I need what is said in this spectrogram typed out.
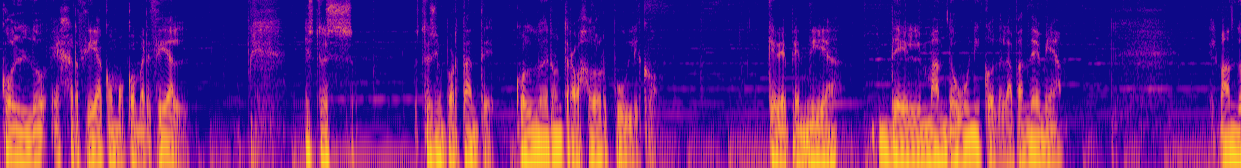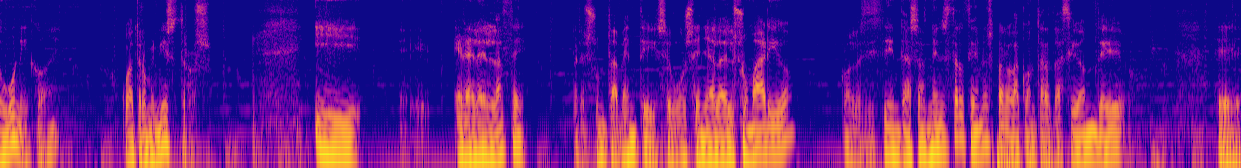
Coldo ejercía como comercial. Esto es, esto es importante. Coldo era un trabajador público que dependía del mando único de la pandemia. El mando único, ¿eh? cuatro ministros. Y eh, era el enlace, presuntamente, y según señala el sumario, con las distintas administraciones para la contratación de eh,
